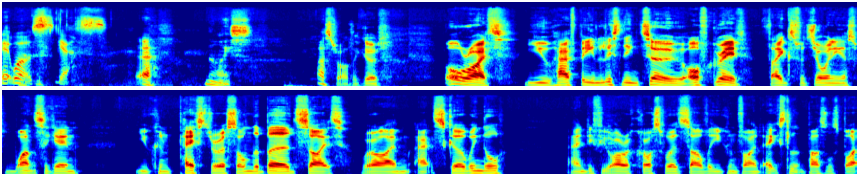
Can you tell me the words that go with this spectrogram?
It was yes Yeah, Nice. that's rather good. All right, you have been listening to Off Grid. Thanks for joining us once again. You can pester us on the Bird site, where I'm at Skirwingle. And if you are a crossword solver, you can find excellent puzzles by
